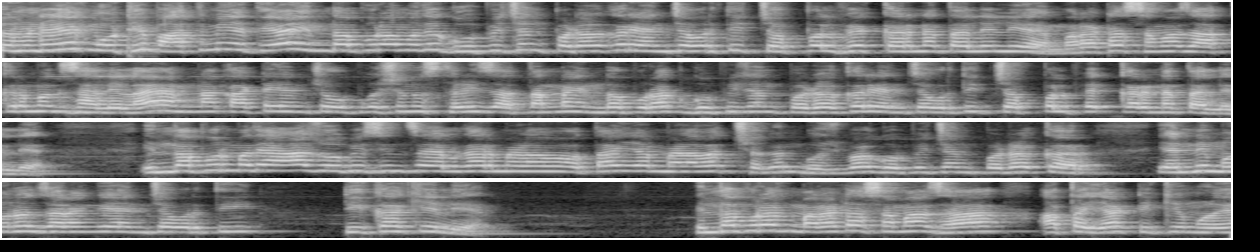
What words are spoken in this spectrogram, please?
तर म्हणजे एक मोठी बातमी येते. इंदापुरामध्ये गोपीचंद पडळकर यांच्यावरती चप्पल फेक करण्यात आलेली आहे. मराठा समाज आक्रमक झालेला आहे. अण्णा काटे यांच्या उपोषणस्थळी जाताना इंदापुरात गोपीचंद पडळकर यांच्यावरती चप्पल फेक करण्यात आलेली आहे. इंदापूरमध्ये आज ओबीसींचा एल्गार मेळावा होता. या मेळाव्यात छगन भुजबळ गोपीचंद पडळकर यांनी मनोज जरांगे यांच्यावरती टीका केली आहे. इंदापुरात मराठा समाज हा आता या टीकेमुळे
